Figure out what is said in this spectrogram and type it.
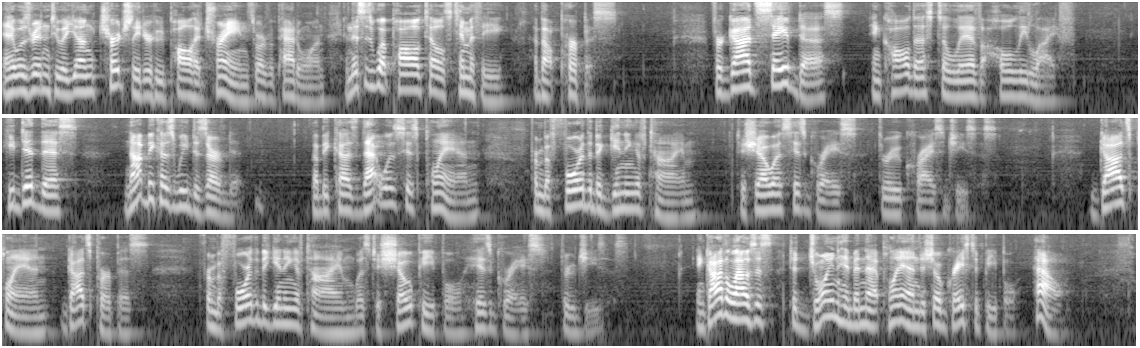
And it was written to a young church leader who Paul had trained, sort of a Padawan. And this is what Paul tells Timothy about purpose. For God saved us and called us to live a holy life. He did this not because we deserved it, but because that was his plan from before the beginning of time to show us his grace through Christ Jesus. God's plan, God's purpose, from before the beginning of time was to show people his grace through Jesus. And God allows us to join him in that plan to show grace to people. How?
